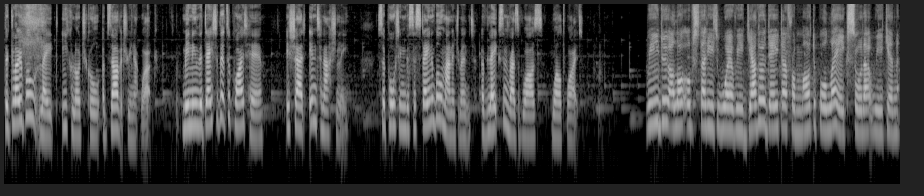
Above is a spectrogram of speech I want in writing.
the Global Lake Ecological Observatory Network, meaning the data that's acquired here is shared internationally, supporting the sustainable management of lakes and reservoirs worldwide. We do a lot of studies where we gather data from multiple lakes so that we can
